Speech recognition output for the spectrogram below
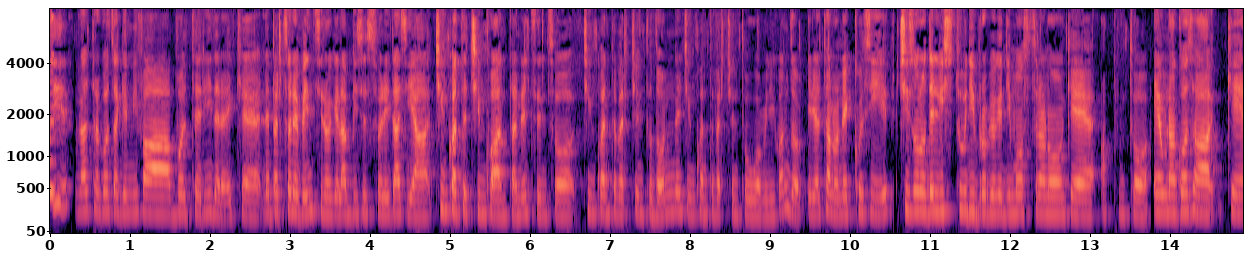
sì. Un'altra cosa che mi fa a volte ridere è che le persone pensino che la bisessualità sia 50 e 50, nel senso 50% donne, 50% uomini, quando in realtà non è così. Ci sono degli studi proprio che dimostrano che appunto è una cosa che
